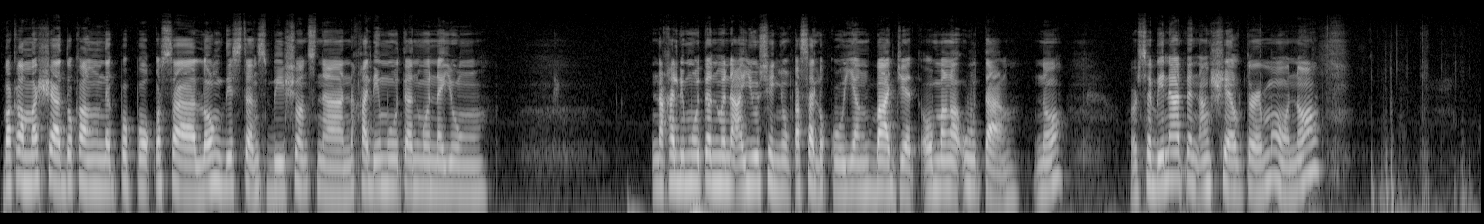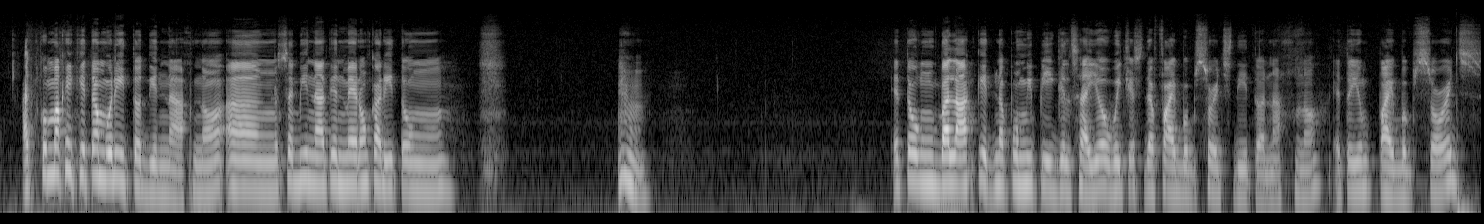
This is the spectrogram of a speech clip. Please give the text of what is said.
Baka masyado kang nagpo-focus sa long distance visions na nakalimutan mo na yung nakalimutan mo na ayusin yung kasalukuyang budget o mga utang, no? Or sabihin natin ang shelter mo, no? At kung makikita mo rito din, Nak, no? Ang sabihin natin, meron ka ritong itong balakid na pumipigil sa iyo which is the five of swords dito, Nak, no? Ito yung five of swords.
